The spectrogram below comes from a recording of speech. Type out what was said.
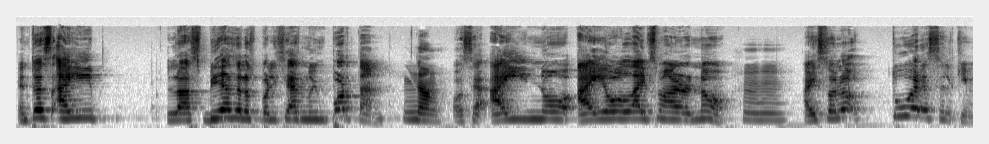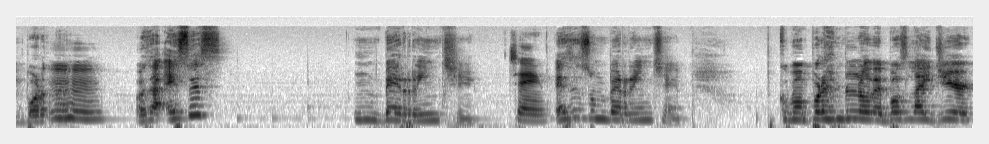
Entonces ahí las vidas de los policías no importan. No. O sea, ahí no, ahí All Lives Matter, no. Ujú. Ahí solo tú eres el que importa. O sea, eso es un berrinche. Sí. Eso es un berrinche. Como por ejemplo lo de Buzz Lightyear.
